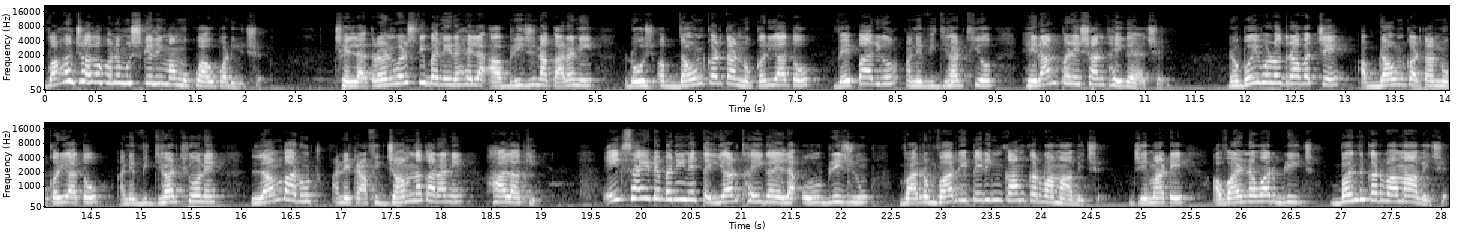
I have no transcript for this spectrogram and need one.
વાહન ચાલકોને મુશ્કેલીમાં મૂકવાવું પડ્યું છે. છેલ્લા ત્રણ વર્ષથી બની રહેલા આ બ્રિજના કારણે રોજ અપડાઉન કરતા નોકરિયાતો, વેપારીઓ અને વિદ્યાર્થીઓ હેરાન પરેશાન થઈ ગયા છે. ડભોઈ વડોદરા વચ્ચે અપડાઉન કરતા નોકરિયાતો અને વિદ્યાર્થીઓને લાંબા રૂટ અને ટ્રાફિક જામના કારણે હાલાકી. એક સાઈડે બનીને તૈયાર થઈ ગયેલા ઓવરબ્રિજનું વારંવાર રિપેરિંગ કામ કરવામાં આવે છે, જે માટે અવારનવાર બ્રિજ બંધ કરવામાં આવે છે.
